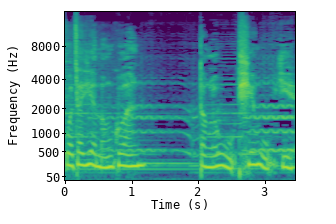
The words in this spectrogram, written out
我在雁门关等了五天五夜。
